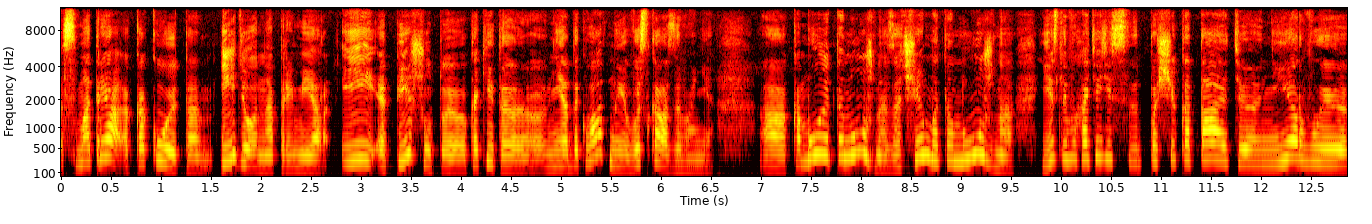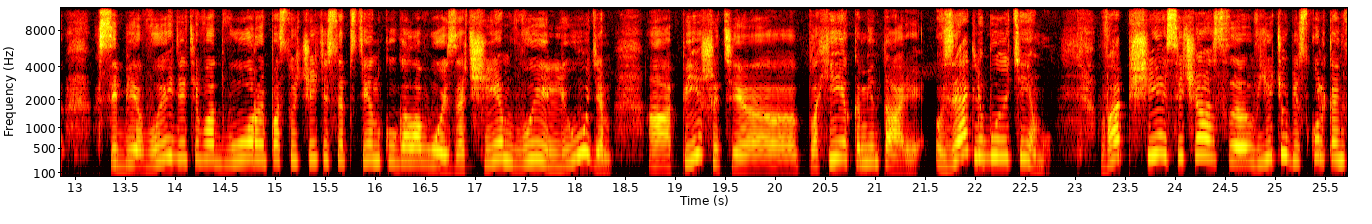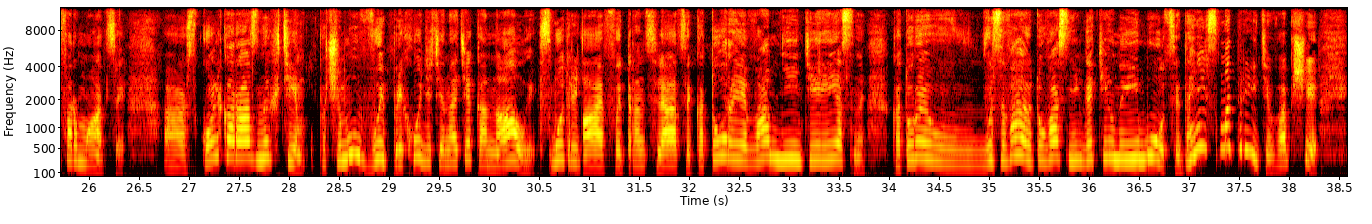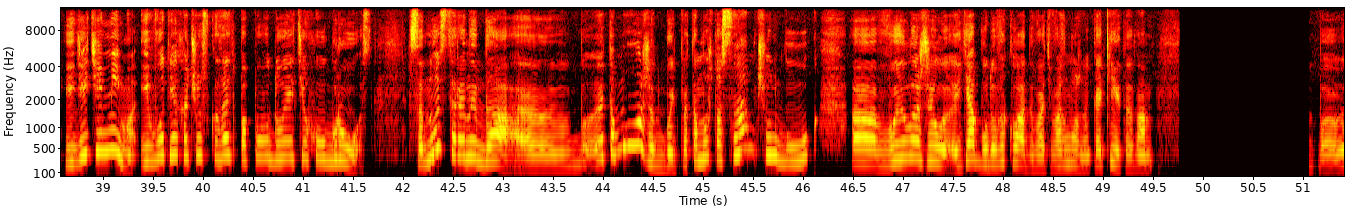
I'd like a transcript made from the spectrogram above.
смотря какое-то видео, например, и пишут э, какие-то неадекватные высказывания. А кому это нужно? Зачем это нужно? Если вы хотите пощекотать э, нервы себе, выйдите во двор и постучитесь об стенку головой. Зачем вы людям а, пишете э, плохие комментарии? Взять любую тему. Вообще сейчас в YouTube сколько информации, а, сколько разных тем. Почему вы приходите на те каналы, смотрите лайфы, трансляции, которые вам не интересны, которые вызывают у вас негативные эмоции? Да не смотрите вообще, идите мимо. И вот я хочу сказать по поводу этих угроз. С одной стороны, да, э, это может быть, потому что сам Чунгук э, выложил, я буду выкладывать, возможно, какие-то там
